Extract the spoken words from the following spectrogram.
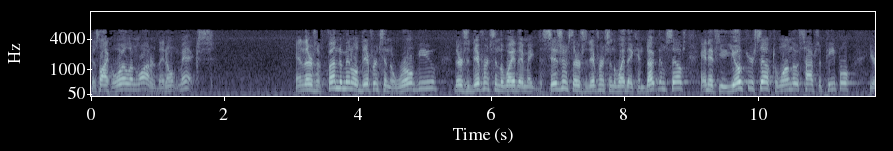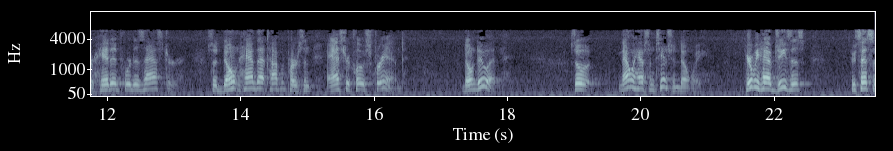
It's like oil and water, they don't mix. And there's a fundamental difference in the worldview. There's a difference in the way they make decisions. There's a difference in the way they conduct themselves. And if you yoke yourself to one of those types of people, you're headed for disaster. So don't have that type of person as your close friend. Don't do it. So now we have some tension, don't we? Here we have Jesus who sets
